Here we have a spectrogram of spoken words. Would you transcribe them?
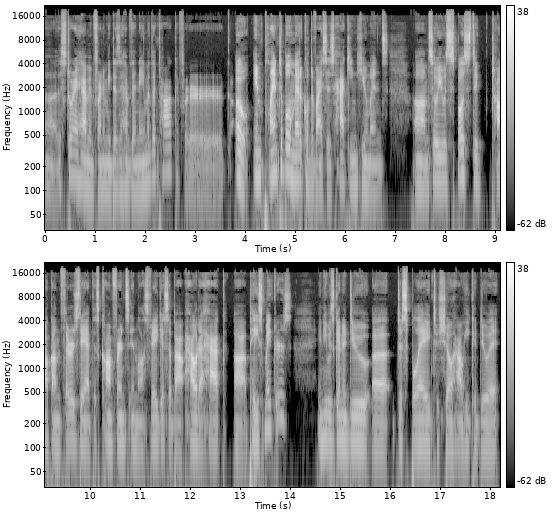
uh, the story I have in front of me doesn't have the name of the talk for oh implantable medical devices hacking humans. Um, so he was supposed to talk on Thursday at this conference in Las Vegas about how to hack uh, pacemakers, and he was going to do a display to show how he could do it.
